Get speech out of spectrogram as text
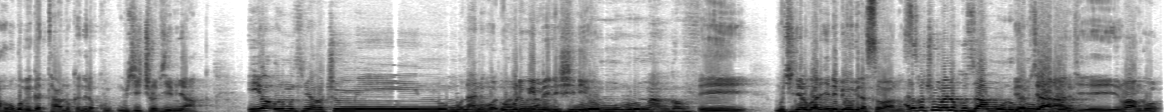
ahubwo bigatandukanira mu byiciro by'imyaka. Iyo uri munsi y'imyaka cumi n'umunani ubu uri junior. uri umu- uri umwangavu. Eh, mu kinyarwanda nyine biho birasobanutse. Ariko cumi n'umunani kuzamura biba byarangiye. Eh, ngo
